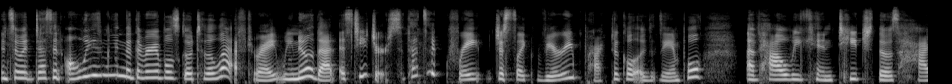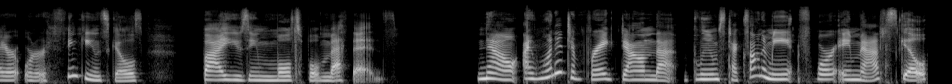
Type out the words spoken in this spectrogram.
And so it doesn't always mean that the variables go to the left, right? We know that as teachers. So that's a great, just like very practical example of how we can teach those higher order thinking skills by using multiple methods. Now, I wanted to break down that Bloom's taxonomy for a math skill,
